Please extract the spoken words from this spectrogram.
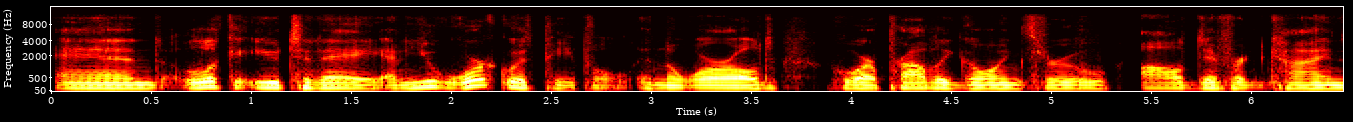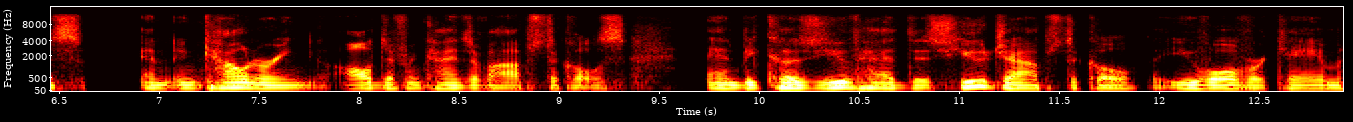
and look at you today and you work with people in the world who are probably going through all different kinds and encountering all different kinds of obstacles and because you've had this huge obstacle that you've overcame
